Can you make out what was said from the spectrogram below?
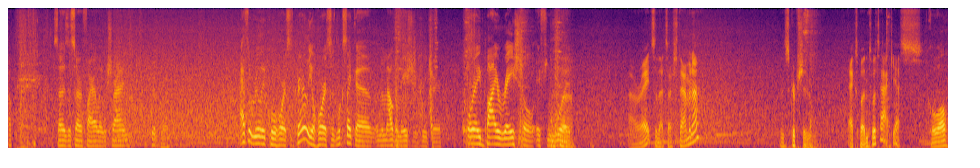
Okay. So is this our Firelink Shrine? Good boy. That's a really cool horse. It's barely a horse. It looks like a, an amalgamation creature. Or a biracial, if you would. All right, so that's our stamina. Inscription. X button to attack. Yes. Cool.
